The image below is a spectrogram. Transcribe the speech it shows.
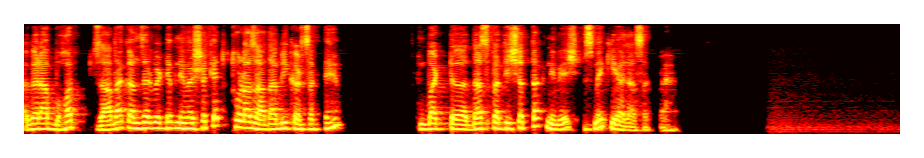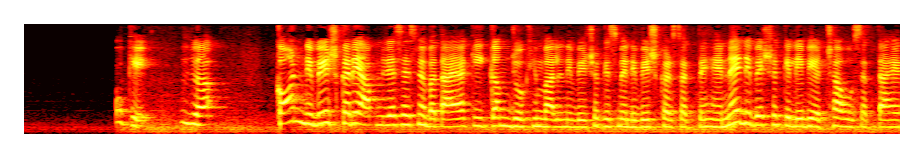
अगर आप बहुत ज़्यादा कंजर्वेटिव निवेशक है तो थोड़ा ज़्यादा भी कर सकते हैं बट दस प्रतिशत तक निवेश इसमें किया जा सकता है। ओके कौन निवेश करे? आपने जैसे इसमें बताया कि कम जोखिम वाले निवेशक इसमें निवेश कर सकते हैं। नए निवेशक के लिए भी अच्छा हो सकता है।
